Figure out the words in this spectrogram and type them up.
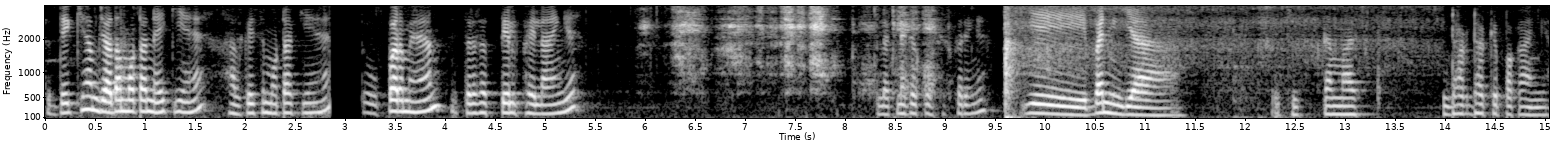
तो देखिए हम ज़्यादा मोटा नहीं किए हैं, हल्के से मोटा किए हैं। तो ऊपर में हम इस तरह से तेल फैलाएँगे। पलटने की कोशिश करेंगे। ये बन गया। देखिए कितना मस्त। ढक ढक के पकाएँगे।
